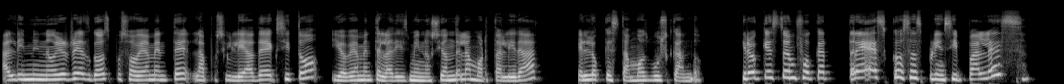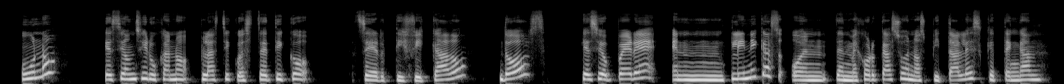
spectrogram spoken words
Al disminuir riesgos, pues obviamente la posibilidad de éxito y obviamente la disminución de la mortalidad es lo que estamos buscando. Creo que esto enfoca tres cosas principales. Uno, que sea un cirujano plástico estético certificado. Dos, que se opere en clínicas o en, en mejor caso en hospitales que tengan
